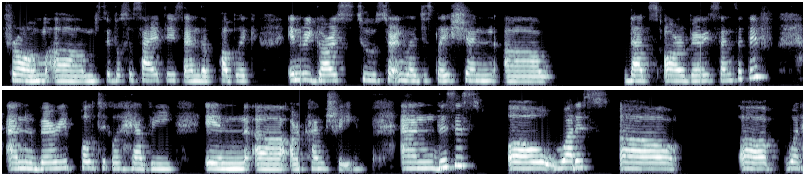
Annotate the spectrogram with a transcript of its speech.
from um, civil societies and the public in regards to certain legislation uh, that's are very sensitive and very political heavy in uh, our country. And this is uh, what is uh, uh, what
